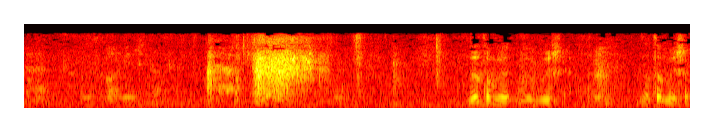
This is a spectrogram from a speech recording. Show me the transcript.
Да, склон меньше танка. Зато вы, вы- выше. Зато выше.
